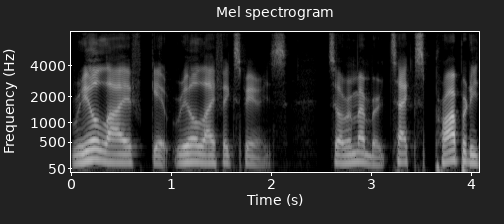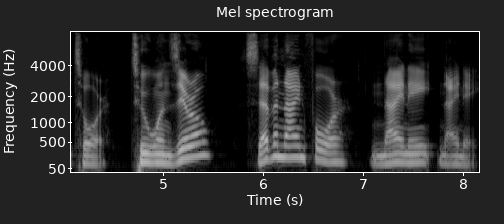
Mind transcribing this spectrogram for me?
real life, get real life experience. So remember, text property tour 210 794 9898.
